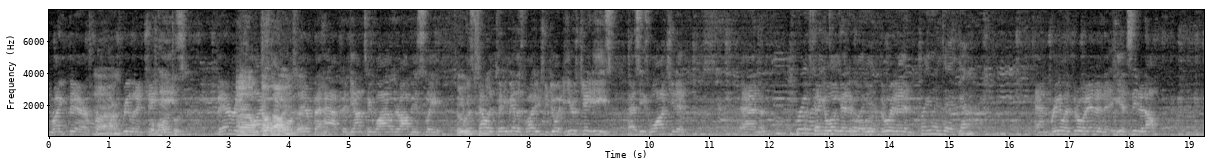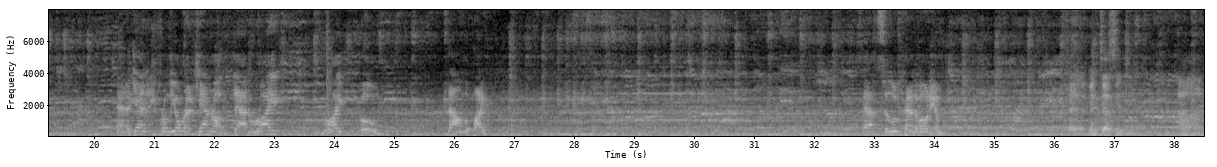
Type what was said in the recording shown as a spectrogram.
right there from Mark Breland and performance. Jay Deas. Very wise on their behalf. And Deontay Wilder, obviously, So he was telling Kenny Bayless, why did you do it? Here's Jay Deas as he's watching it. And let's take a look at who, who threw it in. Breland did, yeah. And Breland threw it in, and he had seen enough. And again, from the overhead camera, that right, right, boom, down the pipe. Absolute pandemonium. É, necessity. Ah,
